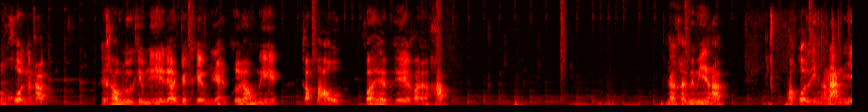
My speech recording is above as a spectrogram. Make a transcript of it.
ทุกคนนะครับ ให้เข้าดูคลิปนี้แล้วจะเคลมเหรียญก็ต้องมีกระเป๋าก็เฮเพย์ก่อนนะครับ ถ้าใครไม่มีนะครับก็กดลิงก์ข้างล่างนี้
